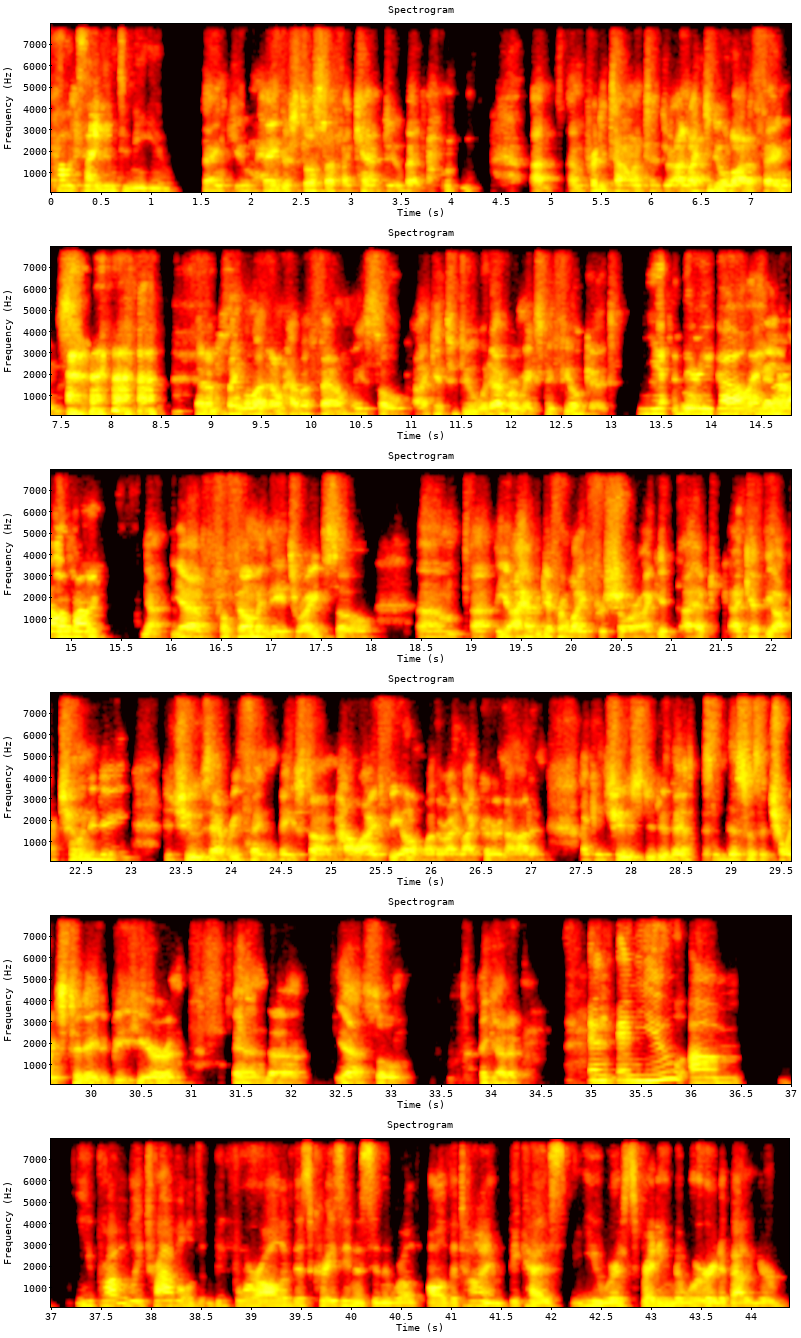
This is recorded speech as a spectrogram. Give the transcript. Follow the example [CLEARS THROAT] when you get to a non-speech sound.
how exciting to meet you. Thank you. Hey, there's still stuff I can't do, but [LAUGHS] I'm, I'm pretty talented. I like to do a lot of things, [LAUGHS] and I'm single. I don't have a family, so I get to do whatever makes me feel good. Yeah, so, there you go. And yeah, we're all about yeah, yeah, fulfillment needs, right? So um, uh, yeah, I have a different life for sure. I get I have I get the opportunity to choose everything based on how I feel and whether I like it or not, and I can choose to do this. And this was a choice today to be here, and and uh, yeah, so I get it. And and you um you probably traveled before all of this craziness in the world all the time because you were spreading the word about your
